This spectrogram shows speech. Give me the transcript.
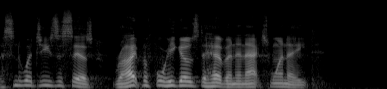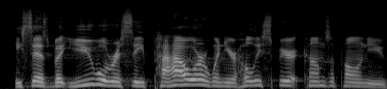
Listen to what Jesus says right before he goes to heaven in Acts 1 8. He says, But you will receive power when your Holy Spirit comes upon you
